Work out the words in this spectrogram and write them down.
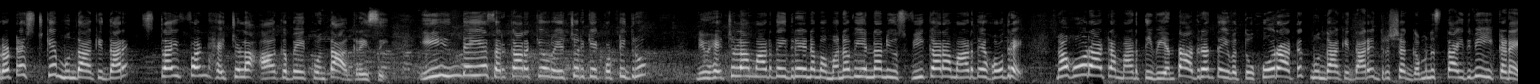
ಪ್ರೊಟೆಸ್ಟ್ಗೆ ಮುಂದಾಗಿದ್ದಾರೆ. ಸ್ಟೈಫಂಡ್ ಹೆಚ್ಚಳ ಆಗಬೇಕು ಅಂತ ಆಗ್ರಹಿಸಿ. ಈ ಹಿಂದೆಯೇ ಸರ್ಕಾರಕ್ಕೆ ಅವರು ಎಚ್ಚರಿಕೆ ಕೊಟ್ಟಿದ್ರು. ನೀವು ಹೆಚ್ಚಳ ಮಾಡದೇ ಇದ್ರೆ ನಮ್ಮ ಮನವಿಯನ್ನ ನೀವು ಸ್ವೀಕಾರ ಮಾಡದೆ ಹೋದ್ರೆ ನಾವು ಹೋರಾಟ ಮಾಡ್ತೀವಿ ಅಂತ ಅದರಂತೆ ಇವತ್ತು ಹೋರಾಟಕ್ಕೆ ಮುಂದಾಗಿದ್ದಾರೆ. ದೃಶ್ಯ ಗಮನಿಸ್ತಾ ಇದೀವಿ. ಈ ಕಡೆ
